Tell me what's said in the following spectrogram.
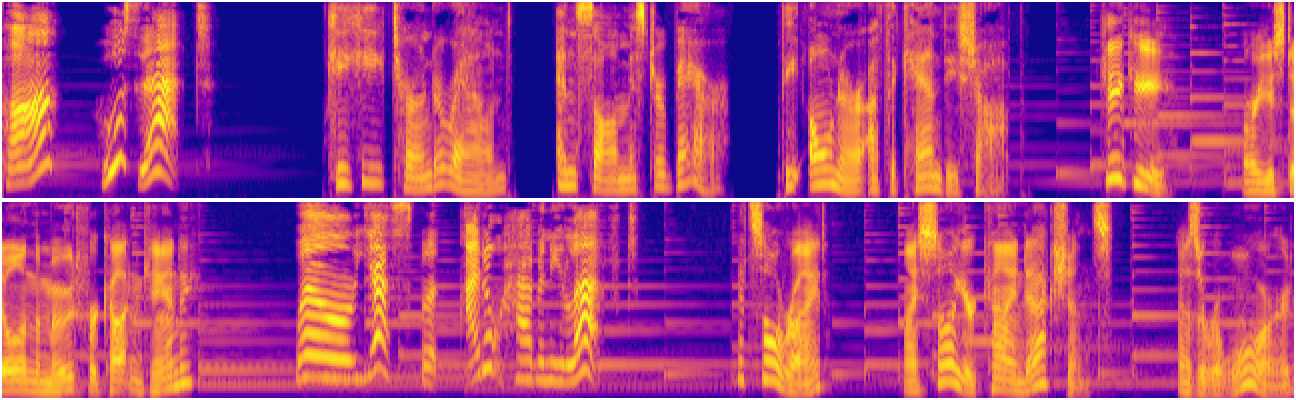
Huh? Who's that? Kiki turned around and saw Mr. Bear, the owner of the candy shop. Kiki! Are you still in the mood for cotton candy? Well, yes, but I don't have any left. It's all right. I saw your kind actions. As a reward,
